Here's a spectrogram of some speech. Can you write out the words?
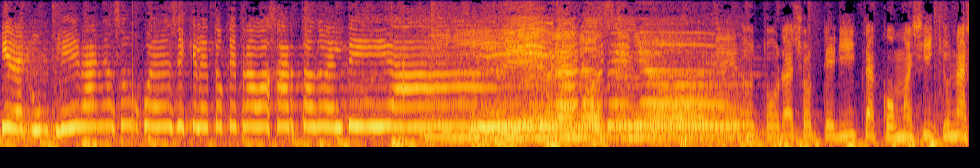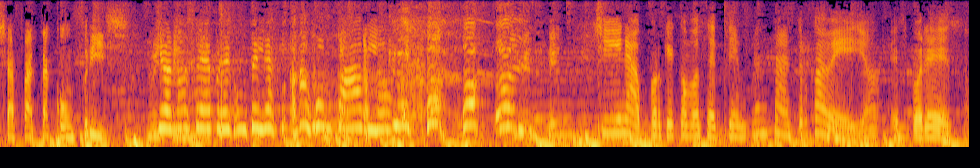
Y de cumplir años un jueves y que le toque trabajar todo el día. Líbranos, Señor. Eh, doctora Sorterita, ¿cómo así que una zafata con frizz? Yo no sé, pregúntele a, a Juan Pablo. China, porque como se templan tanto el cabello, es por eso.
